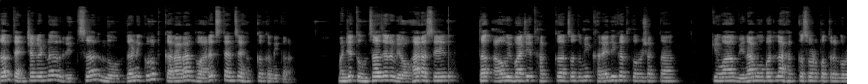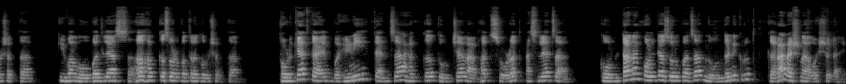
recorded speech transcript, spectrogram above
तर त्यांच्याकडनं रितसर नोंदणीकृत कराराद्वारेच त्यांचे हक्क कमी करा. म्हणजे तुमचा जर व्यवहार असेल तर अविभाजित हक्काचं तुम्ही खरेदी खत करू शकता किंवा विना मोबदला हक्क सोडपत्र करू शकता किंवा मोबदल्यासह हक्क सोडपत्र करू शकता. थोडक्यात काय? बहिणी त्यांचा हक्क तुमच्या लाभात सोडत असल्याचा कोणता ना कोणत्या स्वरूपाचा नोंदणीकृत करार असणं आवश्यक आहे.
